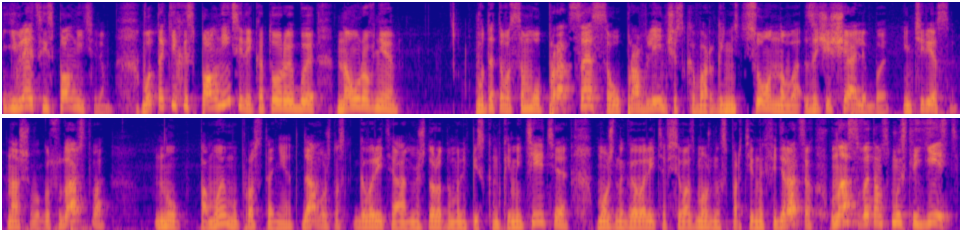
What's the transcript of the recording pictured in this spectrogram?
является исполнителем. Вот таких исполнителей, которые бы на уровне вот этого самого процесса управленческого, организационного защищали бы интересы нашего государства, ну, по-моему, просто нет. Да, можно говорить о Международном Олимпийском комитете, можно говорить о всевозможных спортивных федерациях. У нас в этом смысле есть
